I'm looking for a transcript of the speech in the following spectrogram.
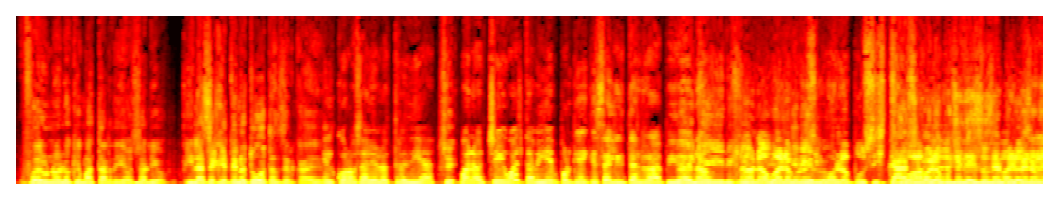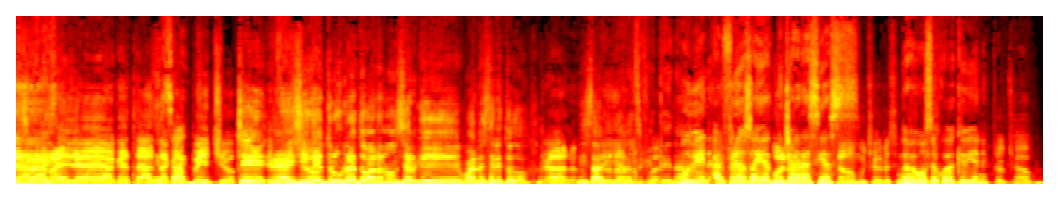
Fue uno de los que más tardío salió. Y la CGT no estuvo tan cerca de ¿El cuervo salió a los tres días? Sí. Bueno, che, igual está bien porque hay que salir tan rápido, Hay ¿no? que dirigir, No, no, bueno, pero si vos lo pusiste. Claro, si vos lo pusiste, sos el vos lo primero que ya, eh, acá está, saca pecho. Che, Y ahí sí dentro de un rato van a anunciar que van a hacer esto dos. Claro. Ni sabía No, no, la CGT, nada. Muy bien, Alfredo Zayat, Bueno, muchas gracias. No, muchas gracias. Nos vemos el jueves que viene. Chau, chau.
